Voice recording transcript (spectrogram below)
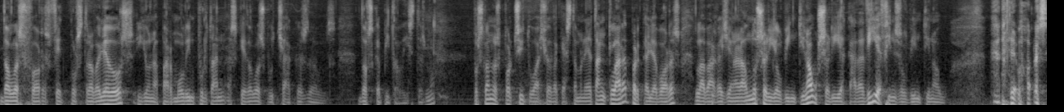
de l'esforç fet pels treballadors i una part molt important es queda a les butxaques dels, dels capitalistes. No? Però esclar, no es pot situar això d'aquesta manera tan clara perquè llavors la vaga general no seria el 29, seria cada dia fins al 29 Llavors,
